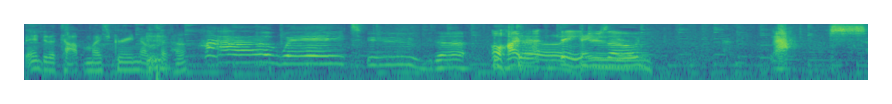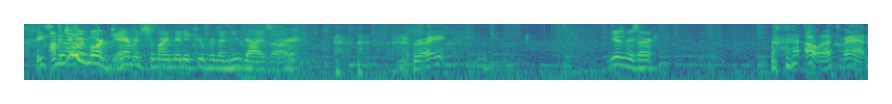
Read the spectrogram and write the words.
into the top of my screen. I was like, huh? Highway to the oh hi the Matt, danger, danger. zone. Ah, I'm doing more damage to my Mini Cooper than you guys are. Right? Excuse me, sir. oh, that's Matt.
